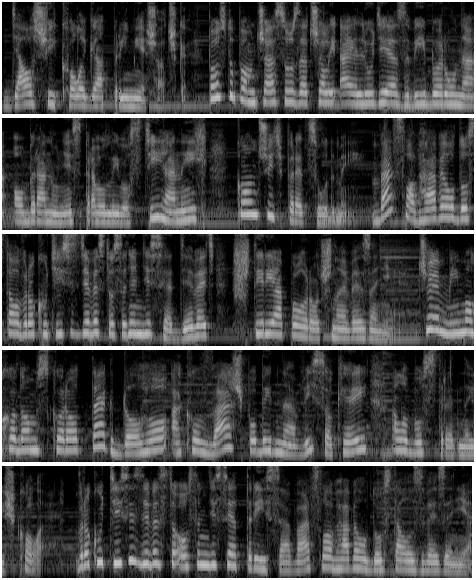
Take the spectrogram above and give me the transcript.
ďalší kolega pri miešačke. Postupom času začali aj ľudia z výboru na obranu nespravodlivo stíhaných končiť pred súdmi. Václav Havel dostal v roku 1000 1979 4,5 ročné väzenie, čo je mimochodom skoro tak dlho ako váš pobyt na vysokej alebo strednej škole. V roku 1983 sa Václav Havel dostal z väzenia.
